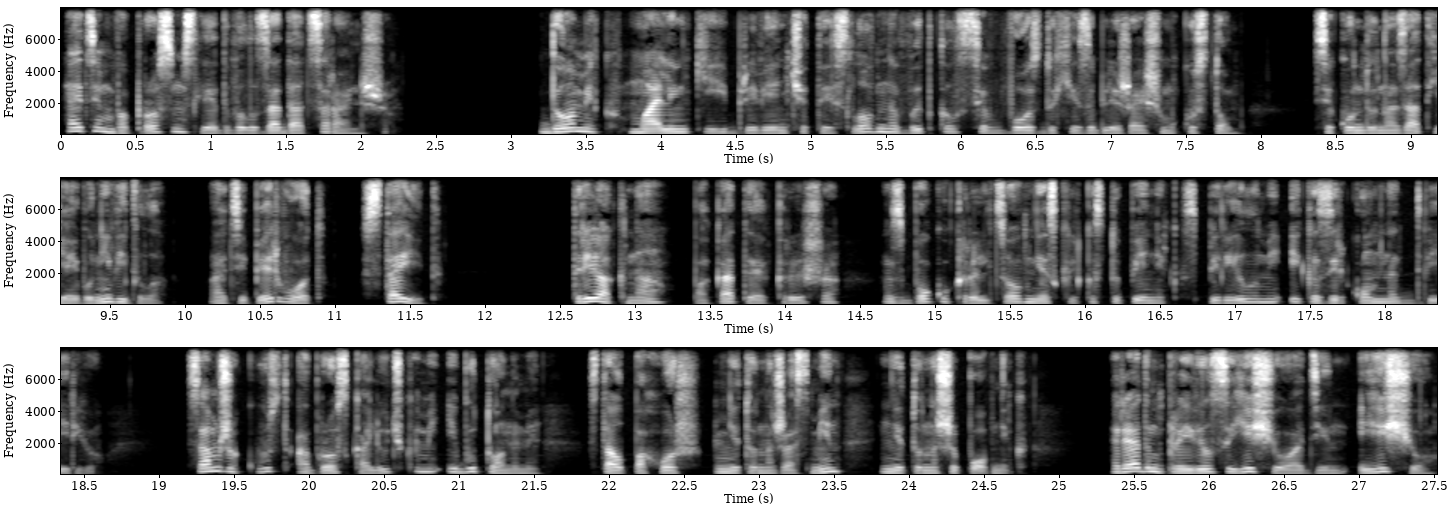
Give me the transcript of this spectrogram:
этим вопросом следовало задаться раньше. Домик, маленький, бревенчатый, словно выткался в воздухе за ближайшим кустом. Секунду назад я его не видела, а теперь вот, стоит. Три окна, покатая крыша — Сбоку крыльцо в несколько ступенек с перилами и козырьком над дверью. Сам же куст оброс колючками и бутонами, стал похож не то на жасмин, не то на шиповник. Рядом проявился еще один и еще,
